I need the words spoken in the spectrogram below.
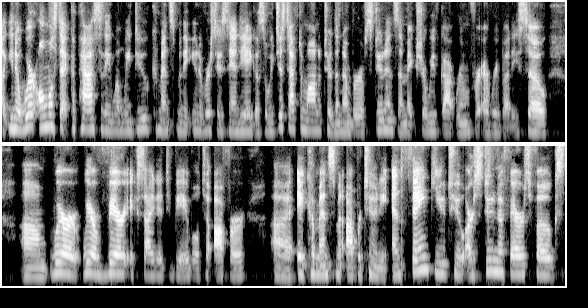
uh, you know, we're almost at capacity when we do commencement at University of San Diego. So we just have to monitor the number of students and make sure we've got room for everybody. So um, we're we are very excited to be able to offer uh, a commencement opportunity. And thank you to our student affairs folks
